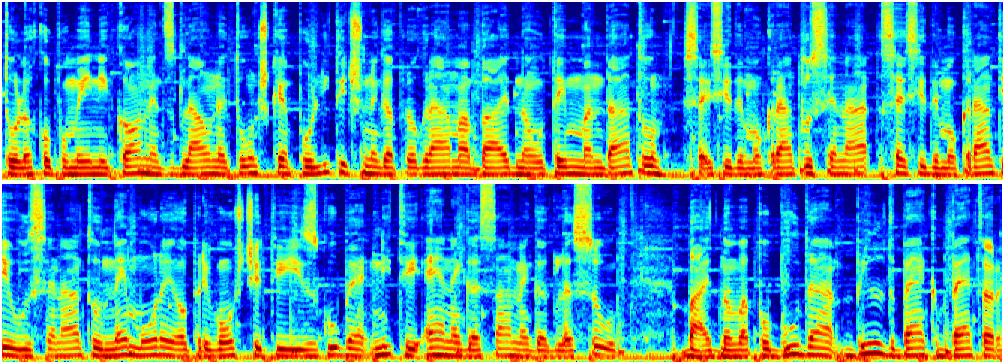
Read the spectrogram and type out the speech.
To lahko pomeni konec glavne točke političnega programa Bidna v tem mandatu, saj si, senat, saj si demokrati v senatu ne morejo privoščiti izgube niti enega samega glasu. Bidnova pobuda Build Back Better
